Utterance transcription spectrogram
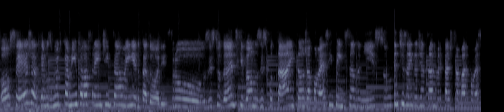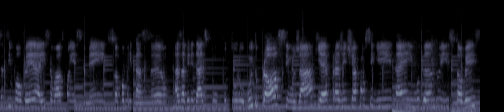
Ou seja, temos muito caminho pela frente, então, hein, educadores? Para os estudantes que vão nos escutar, então já comecem pensando nisso. Antes ainda de entrar no mercado de trabalho, comece a desenvolver aí seu autoconhecimento, sua comunicação, as habilidades para um futuro muito próximo já, que é para a gente já conseguir né, ir mudando isso. Talvez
